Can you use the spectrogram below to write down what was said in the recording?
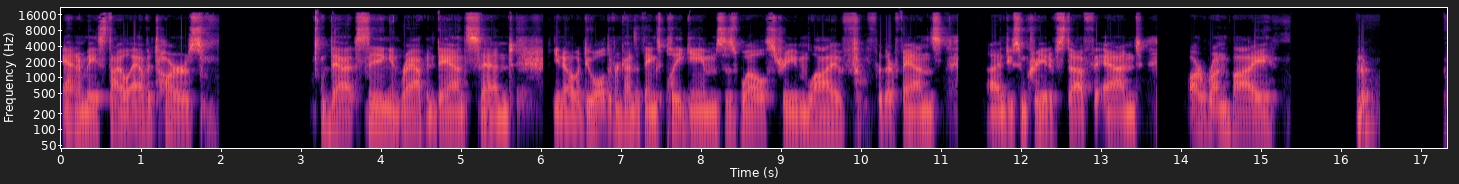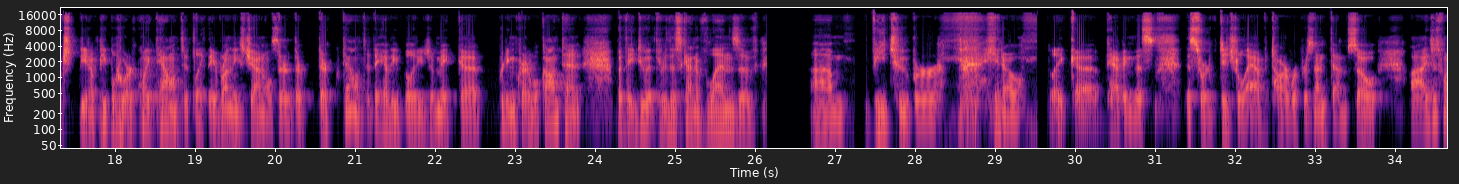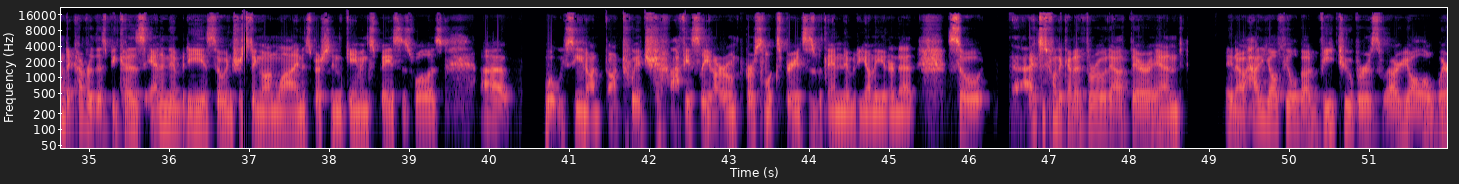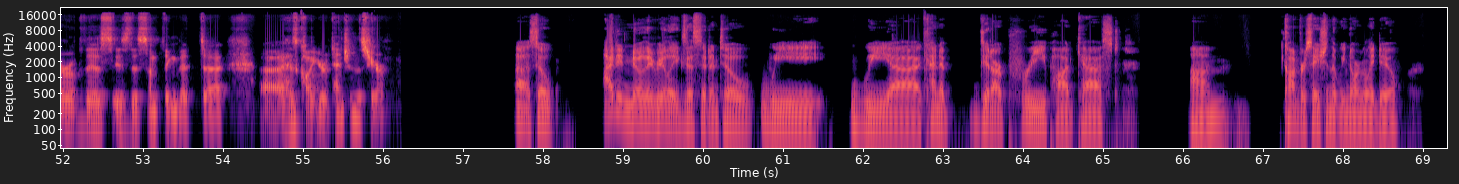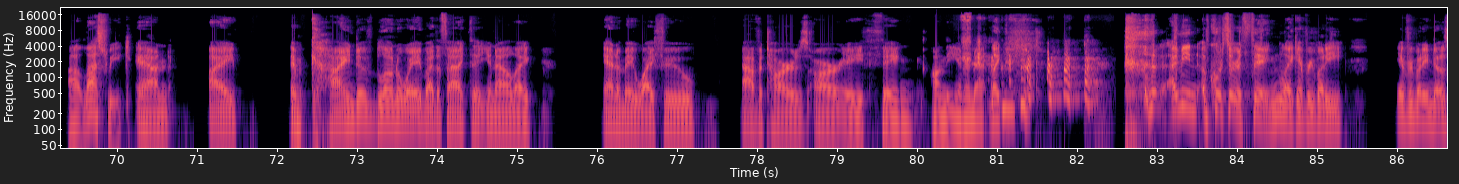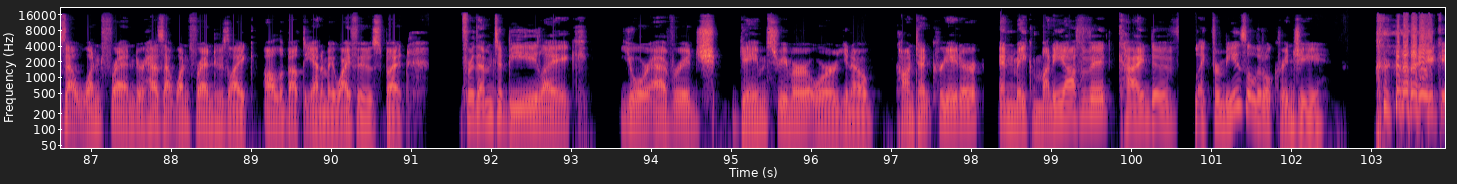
anime style avatars that sing and rap and dance and you know do all different kinds of things play games as well stream live for their fans uh, and do some creative stuff and are run by you know people who are quite talented. Like they run these channels. They're they're they're talented. They have the ability to make uh, pretty incredible content but they do it through this kind of lens of um, VTuber, you know, like uh, having this this sort of digital avatar represent them. So uh, I just wanted to cover this because anonymity is so interesting online, especially in the gaming space, as well as uh, what we've seen on on Twitch, obviously in our own personal experiences with anonymity on the internet. So I just want to kind of throw it out there and. You know, how do y'all feel about VTubers? Are y'all aware of this? Is this something that uh, uh, has caught your attention this year? Uh, so I didn't know they really existed until we we uh, kind of did our pre-podcast um, conversation that we normally do uh, last week, and I am kind of blown away by the fact that you know, like anime waifu avatars are a thing on the internet. Like, I mean, of course they're a thing. Like everybody everybody knows that one friend or has that one friend who's like all about the anime waifus, but for them to be like your average game streamer or, you know, content creator and make money off of it kind of like for me is a little cringy. like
